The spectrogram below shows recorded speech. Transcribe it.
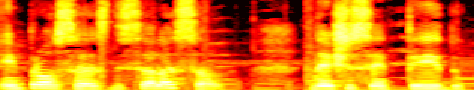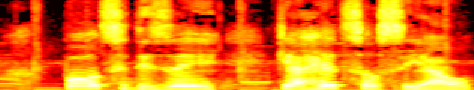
em processo de seleção. Neste sentido, pode-se dizer que a rede social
